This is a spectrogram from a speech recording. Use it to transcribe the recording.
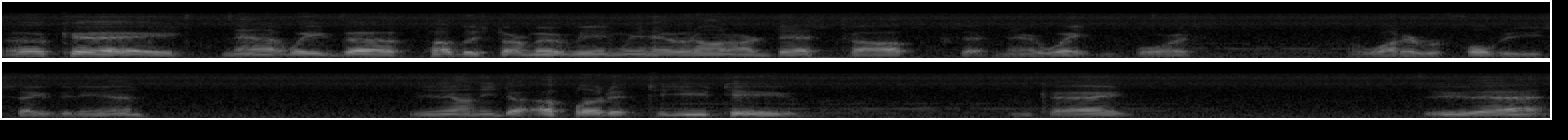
Okay, now that we've uh, published our movie and we have it on our desktop, sitting there waiting for us, or whatever folder you saved it in, you now need to upload it to YouTube. Okay? To do that,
